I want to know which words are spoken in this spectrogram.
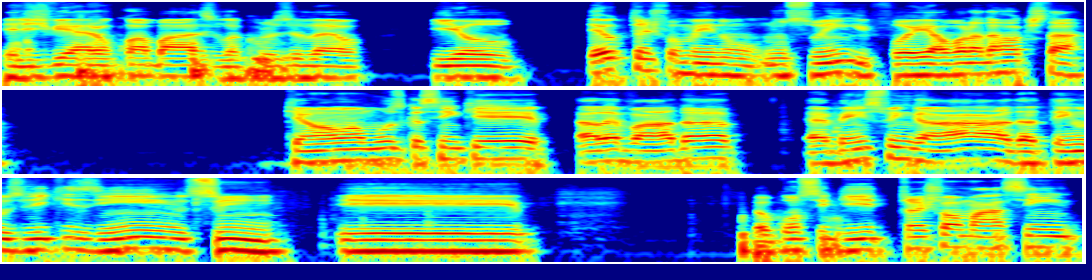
eles vieram com a base, o La Cruz e Léo. E eu, eu que transformei num, num swing foi Alvorada Rockstar. Que é uma música, assim, que a levada é bem swingada, tem os lickzinhos. Sim. E eu consegui transformar, assim,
